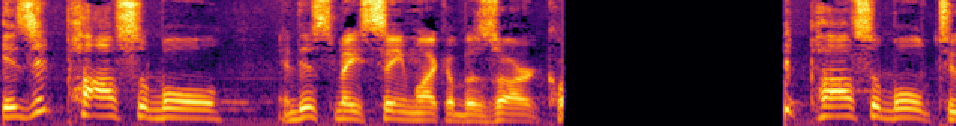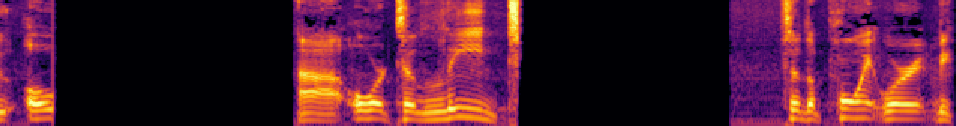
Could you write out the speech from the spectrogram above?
is it possible, and this may seem like a bizarre question, is it possible to open uh, or to lead to, to, the point where it becomes?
